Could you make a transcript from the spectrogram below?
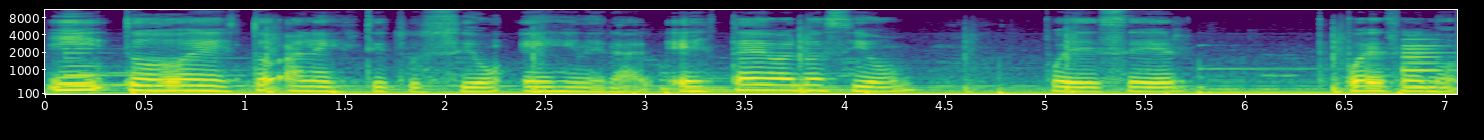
y todo esto a la institución en general. Esta evaluación puede ser, puede ser, no,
